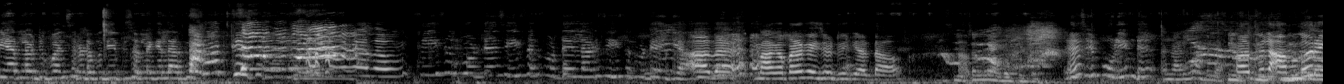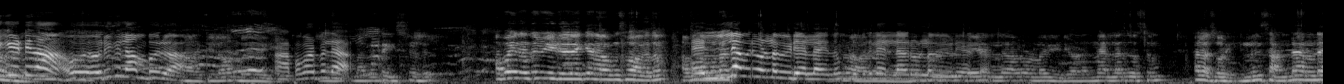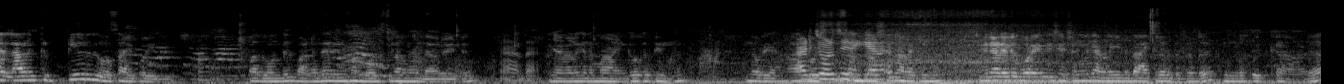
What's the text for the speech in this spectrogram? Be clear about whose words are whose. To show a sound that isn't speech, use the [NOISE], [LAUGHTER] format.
Speaker 1: V R love to point പുതിയ എപ്പിസോഡിലേക്ക് എല്ലാവർക്കും സീസൺ ഫുഡ് സീസൺ ഫുഡ് എല്ലാവരും സീസൺ ഫുഡ് കഴിക്കുക.
Speaker 2: അതെ മാങ്ങപ്പഴം കഴിച്ചോണ്ടിരിക്കുക കേട്ടോ
Speaker 1: കുഴപ്പമില്ല.
Speaker 2: കുഴപ്പമില്ല. അമ്പത് രൂപ കിട്ടിയതാ. ഒരു കിലോ അമ്പത് രൂപ.
Speaker 3: ആ കിലോ അമ്പത് രൂപ.
Speaker 2: ആ, അപ്പൊ കുഴപ്പമില്ല.
Speaker 3: അപ്പൊ ഇന്നത്തെ വീഡിയോയിലേക്ക് എല്ലാവർക്കും സ്വാഗതം.
Speaker 2: എല്ലാവരും ഉള്ള വീഡിയോ അല്ല ഇന്ന് കുടുംബത്തിലെ എല്ലാവരും ഉള്ള വീഡിയോ
Speaker 3: എല്ലാവരും ഉള്ള വീഡിയോ ആണ്. ഇന്ന് എല്ലാ ദിവസവും അല്ല സോറി ഇന്ന് സൺഡേ ആയതുകൊണ്ട് എല്ലാവരും കിട്ടിയ ഒരു ദിവസമായി പോയത്. അപ്പൊ അതുകൊണ്ട് വളരെയധികം സന്തോഷത്തിലാണ് എല്ലാവരുമായിട്ട് ഞങ്ങൾ ഇങ്ങനെ മാങ്കോ ഒക്കെ തിന്ന് എന്താ പറയാ. നടക്കുന്നു. ഇതിനിടയിൽ കുറെ വിശേഷങ്ങൾ ഞങ്ങൾ ഇതിന്റെ ബാക്കിൽ എടുത്തിട്ടുണ്ട്. നിങ്ങൾ പോയി കാണുക.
